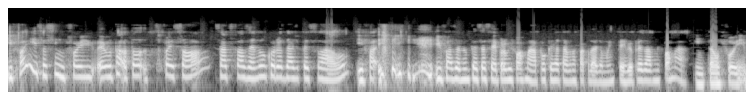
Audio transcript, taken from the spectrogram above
E foi isso, assim, foi. Eu, tô, foi só satisfazendo uma curiosidade pessoal e, fa e fazendo um TCC para me formar, porque eu já estava na faculdade há muito tempo e eu precisava me formar. Então foi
